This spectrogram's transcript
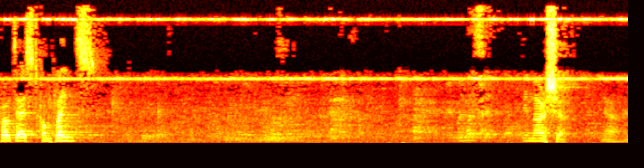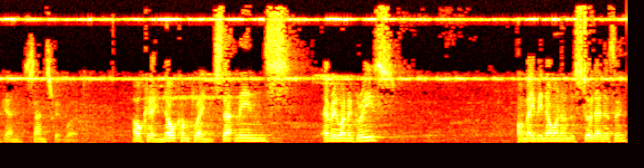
Protest, complaints? Inertia. Yeah, again, Sanskrit word. Okay, no complaints. That means everyone agrees? Or maybe no one understood anything?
